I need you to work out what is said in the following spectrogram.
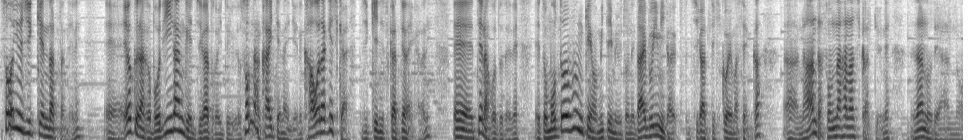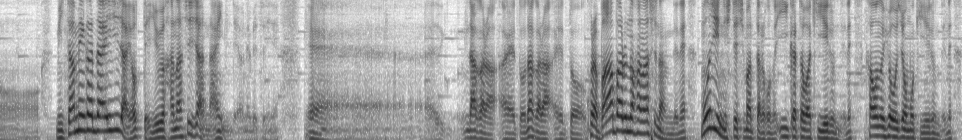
そういう実験だったんだよね。えー、よくなんかボディーランゲージがとか言ってるけど、そんなの書いてないんだよね。顔だけしか実験に使ってないからね。えー、てなことでね、えっ、と、元文献を見てみるとね、だいぶ意味が違って聞こえませんか？あなんだ、そんな話かっていうね。なので、あのー、見た目が大事だよっていう話じゃないんだよね、別にね。えーだから、えっ、ー、と、だから、えっ、ー、と、これはバーバルの話なんでね、文字にしてしまったらこの言い方は消えるんでね、顔の表情も消えるんでね、だか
